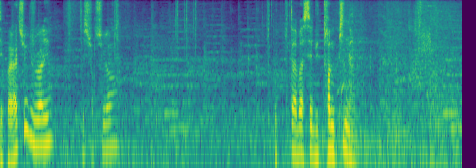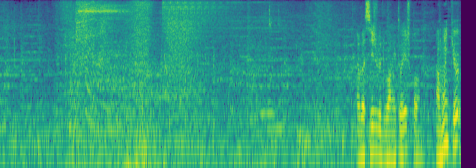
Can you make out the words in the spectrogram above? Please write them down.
C'est pas là-dessus que je veux aller. C'est sur celui-là. Faut tabasser du Trumpin. Ah bah si, je vais devoir nettoyer, je crois. À moins que...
